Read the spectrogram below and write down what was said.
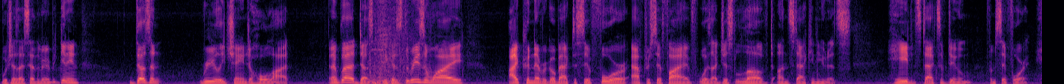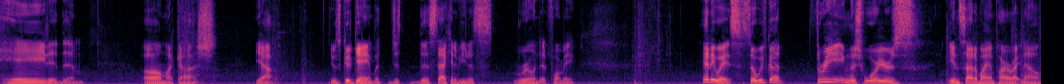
which as i said in the very beginning doesn't really change a whole lot. And i'm glad it doesn't because the reason why i could never go back to civ 4 after civ 5 was i just loved unstacking units. Hated stacks of doom from civ 4 hated them. Oh my gosh. Yeah. It was a good game but just the stacking of units ruined it for me. Anyways so we've got three English warriors inside of my empire right now,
